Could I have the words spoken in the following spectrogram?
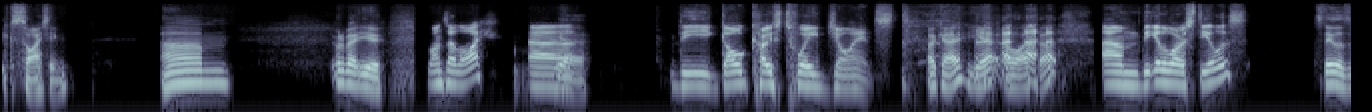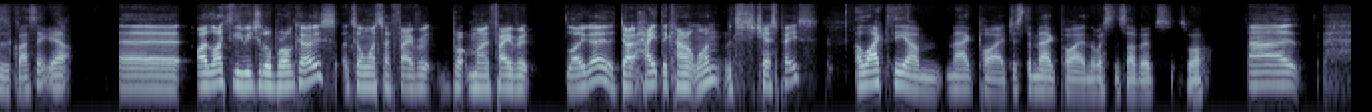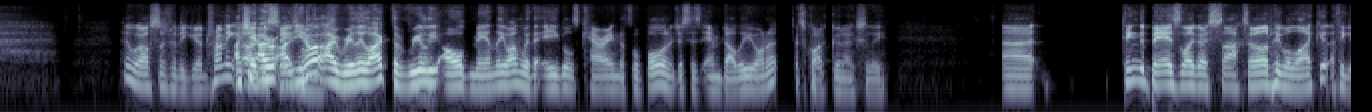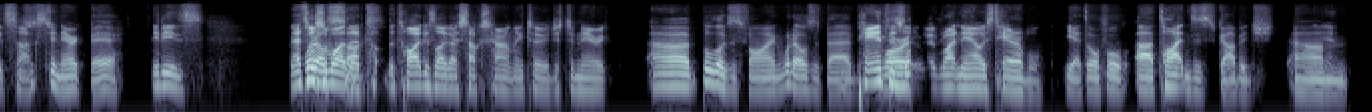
exciting. Um, what about you? Ones I like. Uh, yeah. The Gold Coast Tweed Giants. Okay. Yeah, I like that. um, the Illawarra Steelers. Steelers is a classic. Yeah. Uh, I liked the original Broncos. It's almost my favorite, my favorite logo. Don't hate the current one. It's just a chess piece. I liked the um magpie, just the magpie in the western suburbs as well. Uh, who else is really good? Trying Actually, I, you know what. I really like the really old manly one with the eagles carrying the football and it just says MW on it. That's quite good, actually. Uh, think the Bears logo sucks. A lot of people like it. I think it It's sucks. generic bear. It is. That's What also else why the, sucks? t- the Tigers logo sucks currently too. Just generic. Uh, Bulldogs is fine. What else is bad? Panthers Warri- logo right now is terrible. yeah, it's awful. Uh, Titans is garbage. Um,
